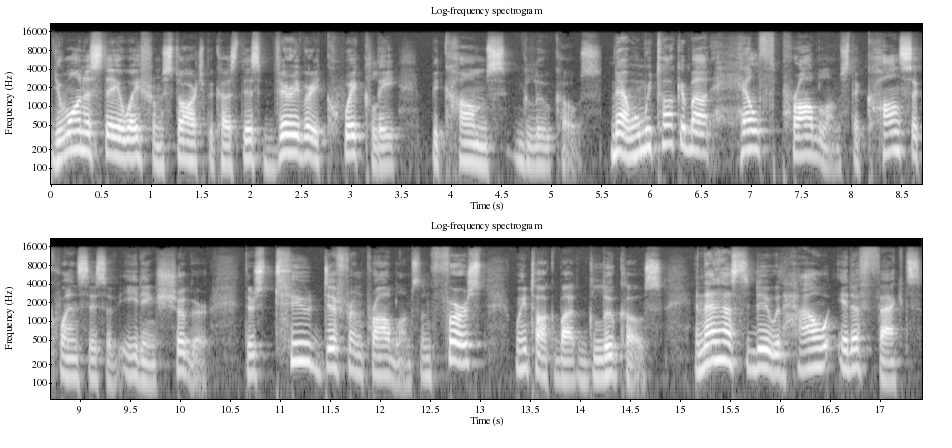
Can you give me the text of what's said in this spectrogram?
You want to stay away from starch because this very, very quickly becomes glucose. Now, when we talk about health problems, the consequences of eating sugar, there's two different problems. And first, we talk about glucose, and that has to do with how it affects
